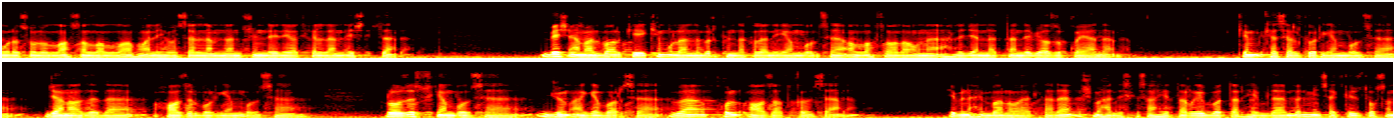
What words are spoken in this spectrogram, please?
U rasululloh sollallohu alayhi vasallamdan shunday deyayotganlarini eshitdi. Besh amal borki kim ularni bir kunda qiladigan bo'lsa alloh taolo uni ahli jannatdan deb yozib qo'yadi. Kim kasal ko'rgan bo'lsa janozada hozir bo'lgan bo'lsa ro'za tutgan bo'lsa jumaga borsa va qul ozod qilsa. ibn hibbon rivoyatlari ushbu hadisga sahih targ'ib va tarhibda bir ming sakkiz yuz to'qson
